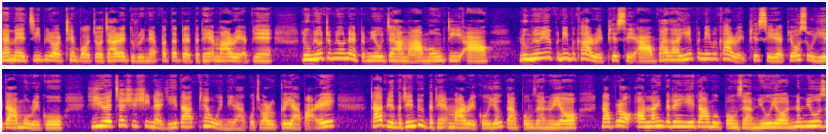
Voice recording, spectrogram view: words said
နာမည်ကြီးပြီးတော့ထင်ပေါ်ကျော်ကြားတဲ့သူတွေနဲ့ပတ်သက်တဲ့သတင်းအမှားတွေအပြင်လူမျိုးတစ်မျိုးနဲ့တစ်မျိုးကြားမှာမုံတီးအောင် လူမျိုးရေးပဋိပက္ခတွေဖြစ်စေအောင်ဘာသာရေးပဋိပက္ခတွေဖြစ်စေတဲ့ပြောဆိုရေးသားမှုတွေကိုရည်ရွယ်ချက်ရှိရှိနဲ့ရေးသားဖြန့်ဝေနေတာကိုကျွန်တော်တို့တွေ့ရပါတယ်။ဒါ့အပြင်သတင်းတုသတင်းအမှားတွေကိုရုပ်သံပုံစံတွေရောနောက်ပြီးတော့ online သတင်းရေးသားမှုပုံစံမျိုးရောနှမျိုးစ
